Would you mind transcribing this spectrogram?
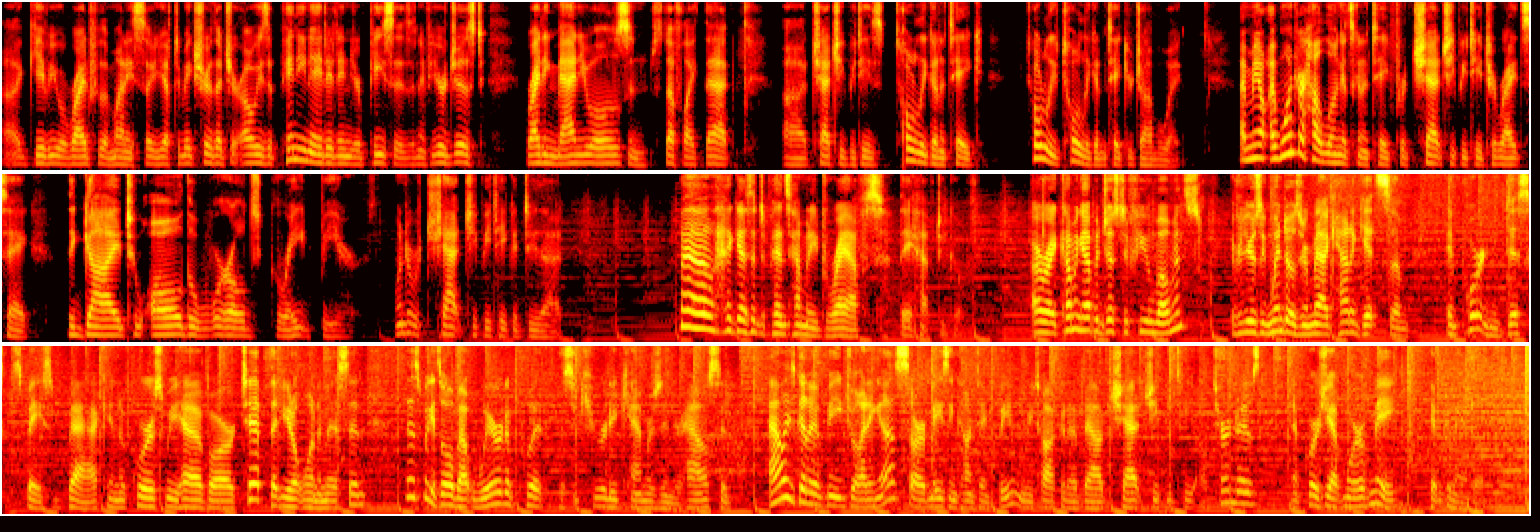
uh, give you a ride for the money. So you have to make sure that you're always opinionated in your pieces. And if you're just writing manuals and stuff like that, uh, ChatGPT is totally going to take, totally, totally going to take your job away. I mean, I wonder how long it's going to take for ChatGPT to write, say, the guide to all the world's great beers. I wonder if ChatGPT could do that. Well, I guess it depends how many drafts they have to go through. All right, coming up in just a few moments, if you're using Windows or Mac, how to get some important disk space back. And of course, we have our tip that you don't want to miss. And this week it's all about where to put the security cameras in your house. And Allie's going to be joining us, our amazing content queen. We'll be talking about Chat GPT alternatives. And of course, you have more of me, Kim Komando.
